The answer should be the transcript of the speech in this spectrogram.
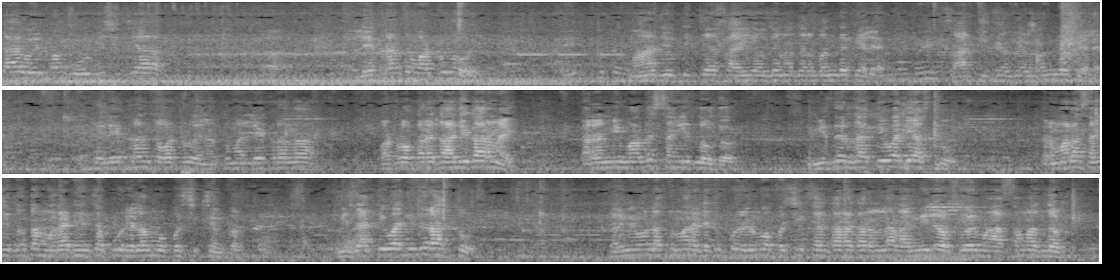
काय होईल मग ओबीसीच्या लेकरांचं वाटून होईल. महाज्योतीच्या काही योजना जर बंद केल्या साथीच्या जर बंद केल्या तर ते लेकरांचं वाटलो आहे ना. तुम्हाला लेकराला वाटवा करायचा अधिकार नाही. कारण मी मागच सांगितलं होतं मी जर जातीवादी असतो तर मला सांगितलं होतं मराठ्यांच्या पुरेला मोफत शिक्षण करतो मी जातीवादी जर असतो तर मी म्हणलं असतं मराठ्याच्या पुरेला मोफत शिक्षण करा कारण लढा मी लढतोय समाज लढतो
